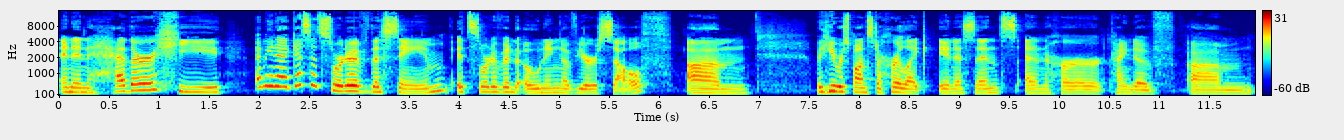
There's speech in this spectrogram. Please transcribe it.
And in Heather, he, I mean, I guess it's sort of the same. It's sort of an owning of yourself. Um, but he responds to her like innocence and her kind of um,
